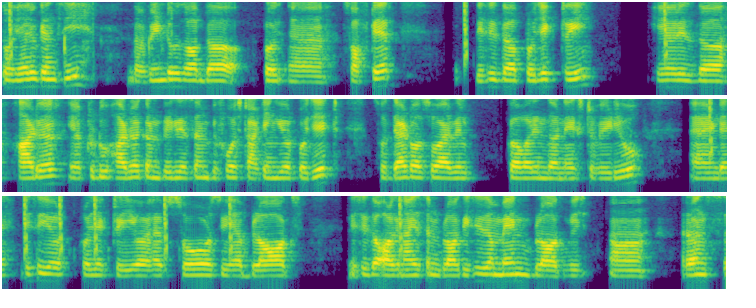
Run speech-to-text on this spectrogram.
so here you can see the windows of the uh, software. This is the project tree. Here is the hardware. You have to do hardware configuration before starting your project. So that also I will cover in the next video. And this is your project tree. You have source you have blocks. This is the organization block. This is the main block which uh, runs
